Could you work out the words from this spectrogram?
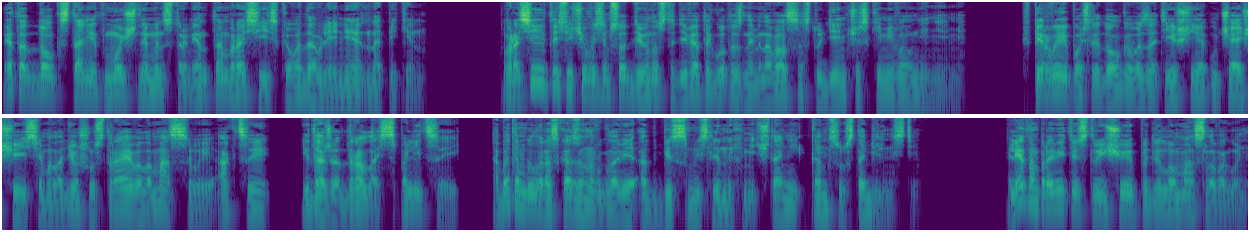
Этот долг станет мощным инструментом российского давления на Пекин. В России 1899 год ознаменовался студенческими волнениями. Впервые после долгого затишья учащаяся молодежь устраивала массовые акции и даже дралась с полицией. Об этом было рассказано в главе «От бессмысленных мечтаний к концу стабильности». Летом правительство еще и подлило масло в огонь.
